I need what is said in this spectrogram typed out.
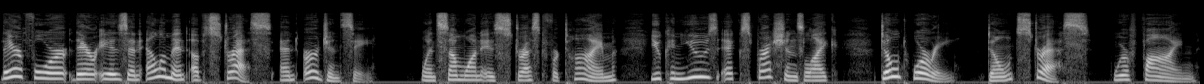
Therefore, there is an element of stress and urgency. When someone is stressed for time, you can use expressions like, don't worry, don't stress, we're fine,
